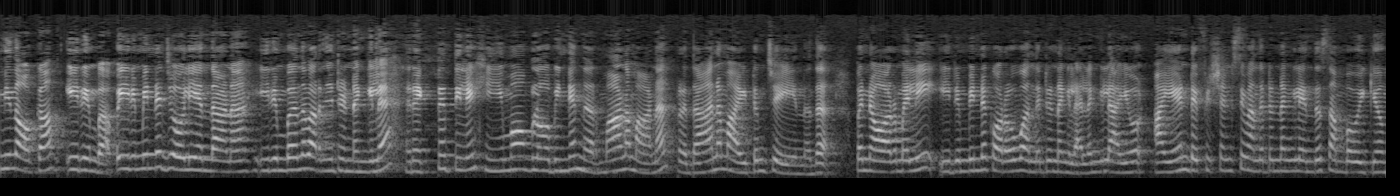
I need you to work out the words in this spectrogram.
ഇനി നോക്കാം ഇരുമ്പ്. അപ്പൊ ഇരുമ്പിന്റെ ജോലി എന്താണ്? ഇരുമ്പ് എന്ന് പറഞ്ഞിട്ടുണ്ടെങ്കിൽ രക്തത്തിലെ ഹീമോഗ്ലോബിന്റെ നിർമ്മാണമാണ് പ്രധാനമായിട്ടും ചെയ്യുന്നത്. അപ്പൊ നോർമലി ഇരുമ്പിന്റെ കുറവ് വന്നിട്ടുണ്ടെങ്കിൽ അല്ലെങ്കിൽ അയോ അയൺ ഡെഫിഷ്യൻസി വന്നിട്ടുണ്ടെങ്കിൽ എന്ത് സംഭവിക്കും?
